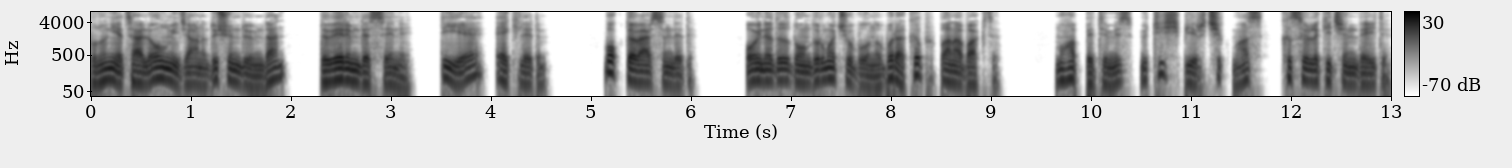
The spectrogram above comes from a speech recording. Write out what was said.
Bunun yeterli olmayacağını düşündüğümden döverim de seni diye ekledim. Bok döversin dedi. Oynadığı dondurma çubuğunu bırakıp bana baktı. Muhabbetimiz müthiş bir çıkmaz, kısırlık içindeydi.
